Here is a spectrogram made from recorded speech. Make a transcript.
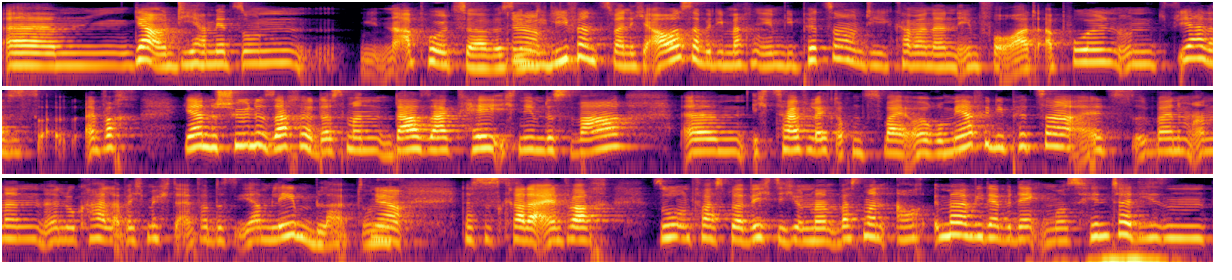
Ähm, ja, und die haben jetzt so einen, einen Abholservice. Ja. Die liefern zwar nicht aus, aber die machen eben die Pizza und die kann man dann eben vor Ort abholen. Und ja, das ist einfach ja eine schöne Sache, dass man da sagt, hey, ich nehme das wahr. Ähm, ich zahle vielleicht auch ein 2 Euro mehr für die Pizza als bei einem anderen äh, Lokal, aber ich möchte einfach, dass ihr am Leben bleibt. Und ja. das ist gerade einfach so unfassbar wichtig. Und man, was man auch immer wieder bedenken muss, hinter diesen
